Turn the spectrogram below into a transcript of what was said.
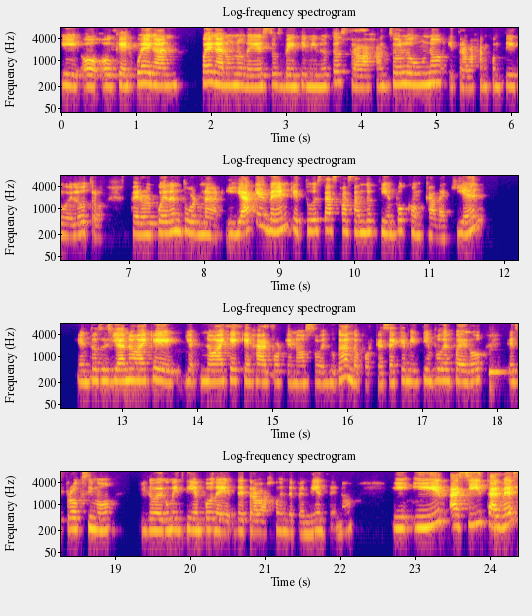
Y, o, que juegan, juegan uno de estos 20 minutos, trabajan solo uno y trabajan contigo el otro, pero pueden turnar. Y ya que ven que tú estás pasando tiempo con cada quien, entonces ya no hay que, no hay que quejar porque no estoy jugando, porque sé que mi tiempo de juego es próximo y luego mi tiempo de, de trabajo independiente, ¿no? Y, ir así, tal vez,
